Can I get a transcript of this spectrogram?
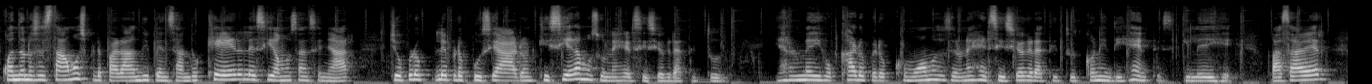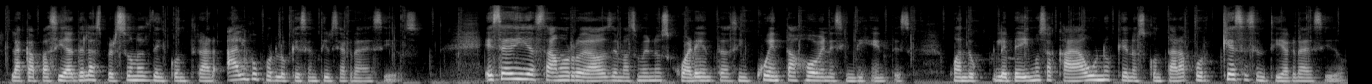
Cuando nos estábamos preparando y pensando qué les íbamos a enseñar, yo le propuse a Aaron que hiciéramos un ejercicio de gratitud. Y Aaron me dijo, Caro, pero ¿cómo vamos a hacer un ejercicio de gratitud con indigentes? Y le dije, vas a ver la capacidad de las personas de encontrar algo por lo que sentirse agradecidos. Ese día estábamos rodeados de más o menos 40, 50 jóvenes indigentes, cuando le pedimos a cada uno que nos contara por qué se sentía agradecido.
